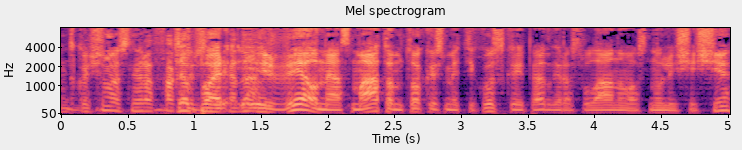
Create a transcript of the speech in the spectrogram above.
Lukošiūnas nėra faktorius. Dabar niekada. ir vėl mes matom tokius metikus kaip Edgaras Ulanovas 06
